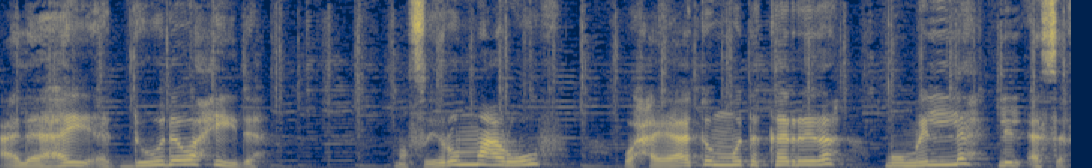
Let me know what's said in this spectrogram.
على هيئة دودة وحيدة. مصير معروف وحياة متكررة مملة للأسف.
